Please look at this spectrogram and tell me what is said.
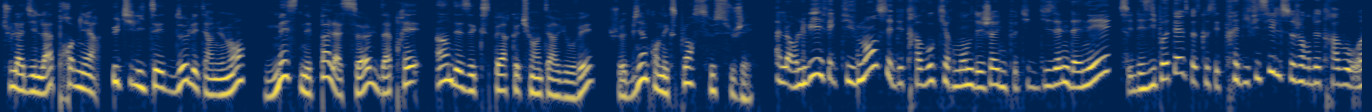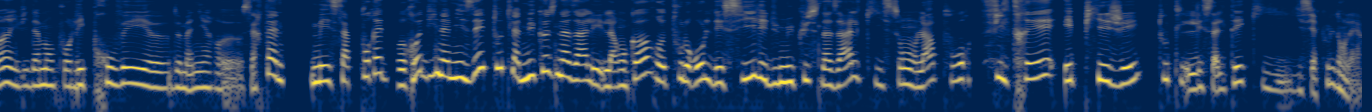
tu l'as dit, la première utilité de l'éternuement, mais ce n'est pas la seule. D'après un des experts que tu as interviewé, je veux bien qu'on explore ce sujet. Alors lui, effectivement, c'est des travaux qui remontent déjà une petite dizaine d'années. C'est des hypothèses parce que c'est très difficile ce genre de travaux, hein, évidemment, pour les prouver euh, de manière euh, certaine. Mais ça pourrait redynamiser toute la muqueuse nasale. Et là encore, euh, tout le rôle des cils et du mucus nasal qui sont là pour filtrer et piéger toutes les saletés qui circulent dans l'air.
